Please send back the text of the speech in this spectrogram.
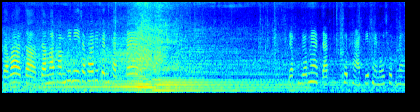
แต่ว่าจะจะมาทำที่นี่เฉพาะที่เป็นแผ่นแป้ง เดี๋ยวเดี๋ยวแม่จัดชุดหาซิปให้หนูชุดหนึ่ง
